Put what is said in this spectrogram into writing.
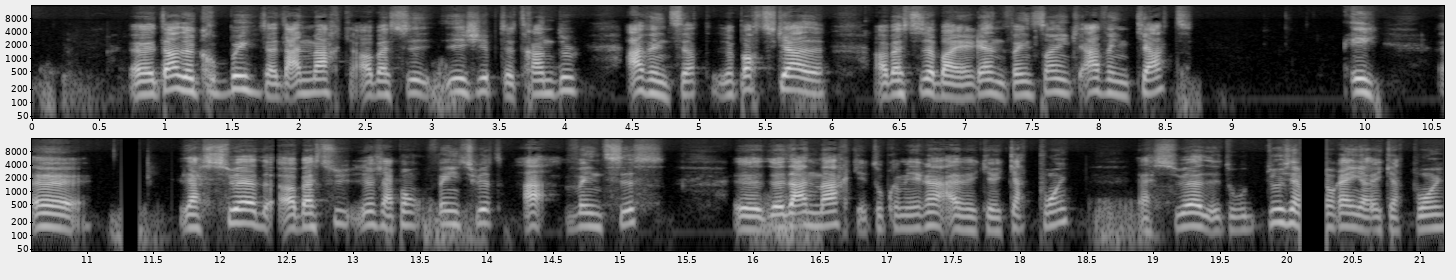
dans le groupe B, le Danemark a battu l'Égypte 32 à 27. Le Portugal a battu le Bayern 25 à 24. Et euh, la Suède a battu le Japon 28 à 26. Euh, le Danemark est au premier rang avec 4 euh, points. La Suède est au deuxième rang avec 4 points.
